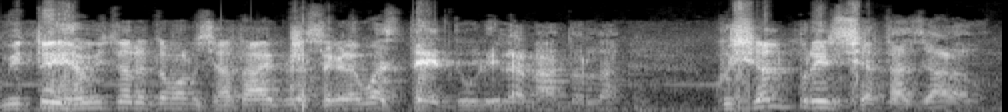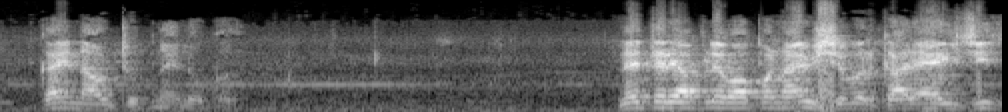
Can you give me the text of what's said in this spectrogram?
मी तर ह्या विचारायचं माणूस आता ऐकलं सगळ्या वस्त्या आहेत नांदूरला. कुशल प्रेत शेतात जाळावं. काय नाव ठेवत नाही लोक? नाहीतरी आपल्या बापान आयुष्यभर काळ्या आईची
